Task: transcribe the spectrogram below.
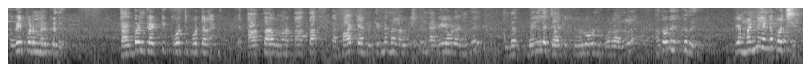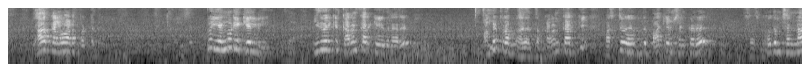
புகைப்படம் இருக்குது. டர்பன் கட்டி கோட்டு போட்டவன். என் தாத்தா இன்னொரு தாத்தா என் பாட்டி அந்த திண்ணை மேலே வச்சுட்டு நகையோடு இருந்து அந்த வெள்ளை ஜாக்கெட் உள்ள போடுவாங்கள்ல அதோடு இருக்குது. என் மண்ணு எங்கே போச்சு? யார் களவாடப்பட்டது? இப்போ என்னுடைய கேள்வி. இது வரைக்கும் கரண் கார்கே எழுதினார். தமிழ் பிரபு கரண் கார்கி ஃபஸ்ட்டு வந்து பாக்கியம் சங்கர் கௌதம் சன்னா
